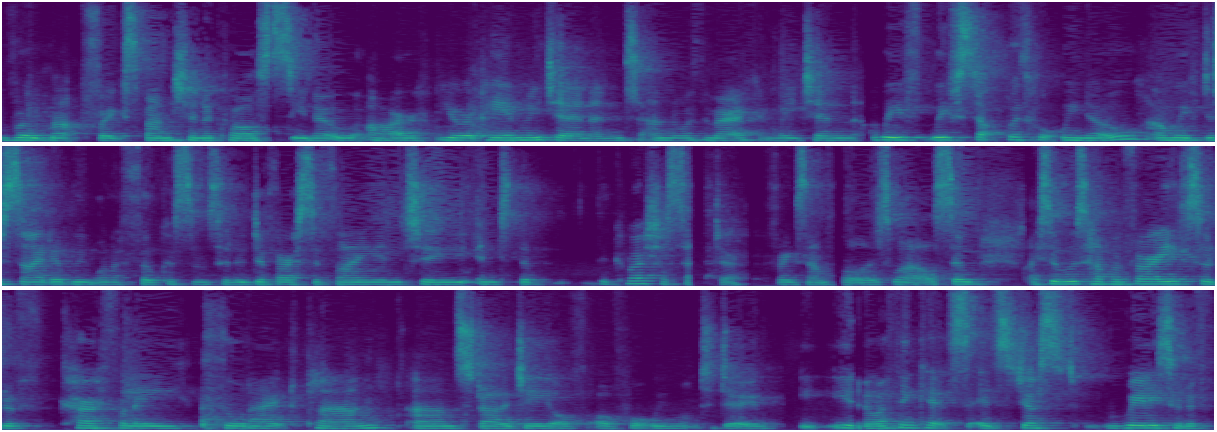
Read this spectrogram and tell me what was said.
roadmap for expansion across, you know, our European region and, and North American region. We've we've stuck with what we know, and we've decided we want to focus on sort of diversifying into into the the commercial sector, for example, as well. So I suppose have a very sort of carefully thought out plan and strategy of, of what we want to do. You know, I think it's it's just really sort of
